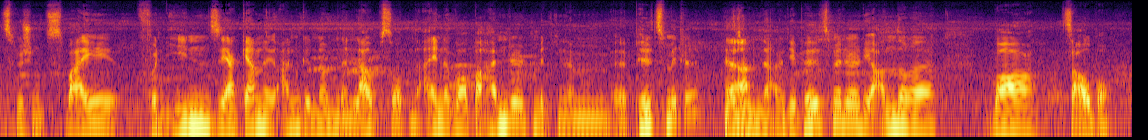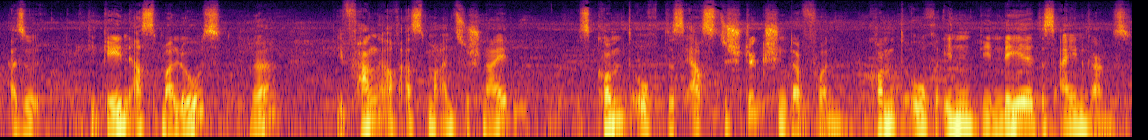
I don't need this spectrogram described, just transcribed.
zwischen zwei von ihnen sehr gerne angenommenen Laubsorten. Eine war behandelt mit einem äh, Pilzmittel, Ja. also mit einem Antipilzmittel, die andere war sauber. Also die gehen erstmal los, ne? die fangen auch erstmal an zu schneiden. Es kommt auch das erste Stückchen davon, kommt auch in die Nähe des Eingangs.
